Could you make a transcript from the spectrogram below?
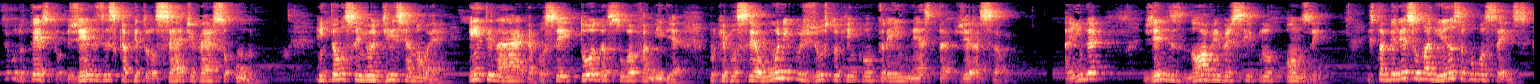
Segundo texto, Gênesis capítulo 7, verso 1. Então o Senhor disse a Noé: Entre na arca, você e toda a sua família, porque você é o único justo que encontrei nesta geração. Ainda, Gênesis 9, versículo 11. Estabeleço uma aliança com vocês.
